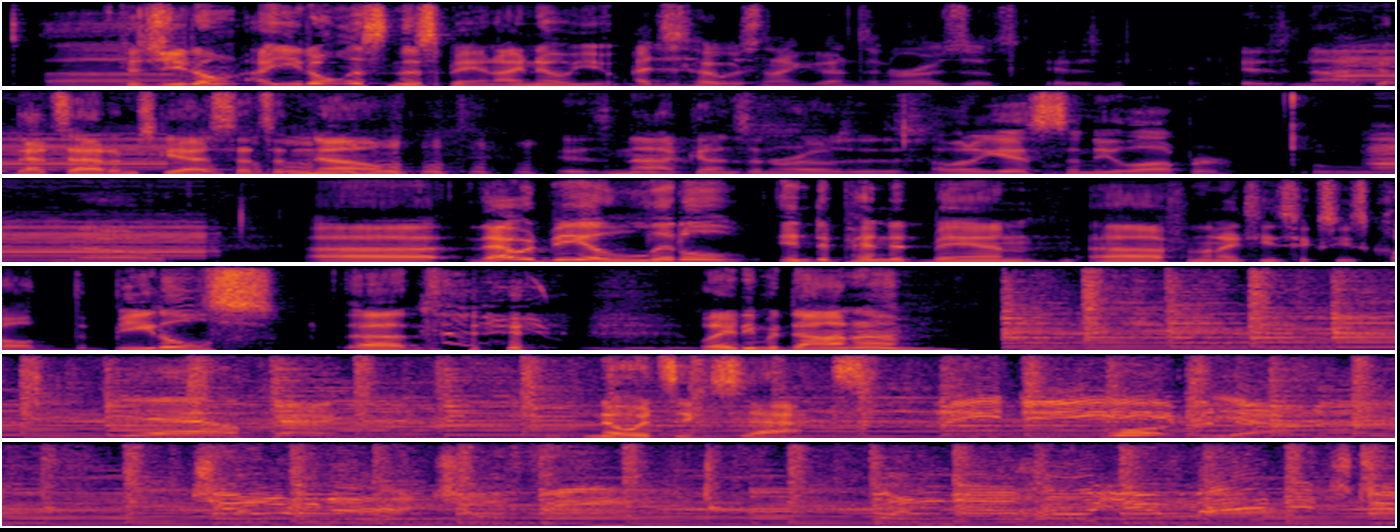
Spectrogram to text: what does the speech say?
because you don't you don't listen to this band. I know you. I just hope it's not Guns N' Roses. It is. It is not. That's Adam's guess. That's a no. it is not Guns N' Roses. I'm gonna guess Cyndi Lauper. Ooh, no. Uh, that would be a little independent band uh, from the 1960s called the Beatles. Uh, Lady Madonna. Yeah. Okay. No, it's exact. Well, yeah. Children at your feet, wonder how you manage to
